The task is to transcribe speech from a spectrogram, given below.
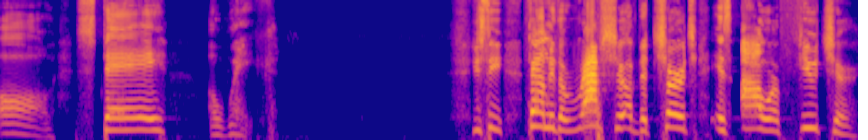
all stay awake. You see, family, the rapture of the church is our future.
